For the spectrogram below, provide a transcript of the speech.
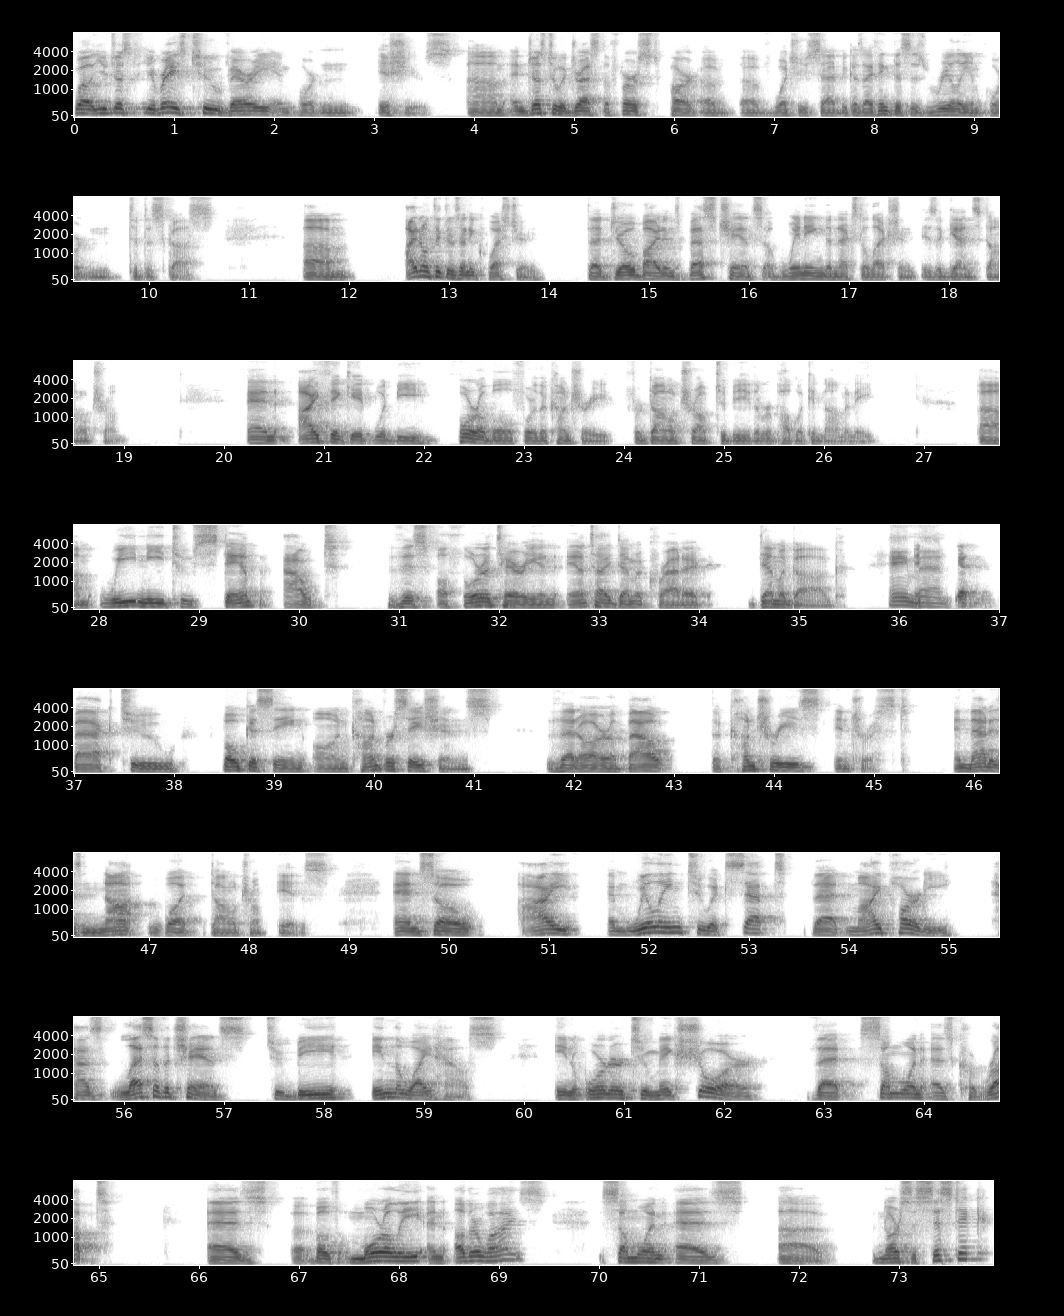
well you just you raised two very important issues. Um, and just to address the first part of, of what you said, because I think this is really important to discuss. Um, I don't think there's any question that Joe Biden's best chance of winning the next election is against Donald Trump. And I think it would be horrible for the country for Donald Trump to be the Republican nominee. Um, we need to stamp out this authoritarian, anti democratic demagogue. Amen. Get back to focusing on conversations that are about the country's interest. And that is not what Donald Trump is. And so I am willing to accept that my party has less of a chance to be in the White House in order to make sure that someone as corrupt as uh, both morally and otherwise, someone as uh, narcissistic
